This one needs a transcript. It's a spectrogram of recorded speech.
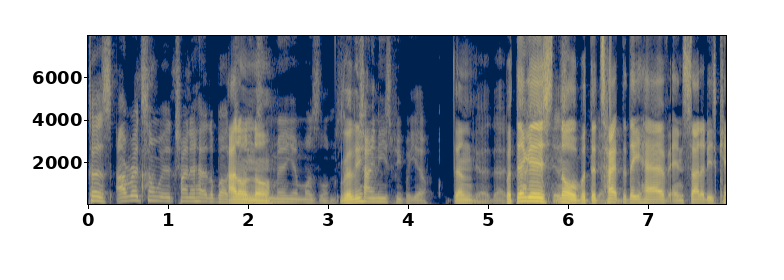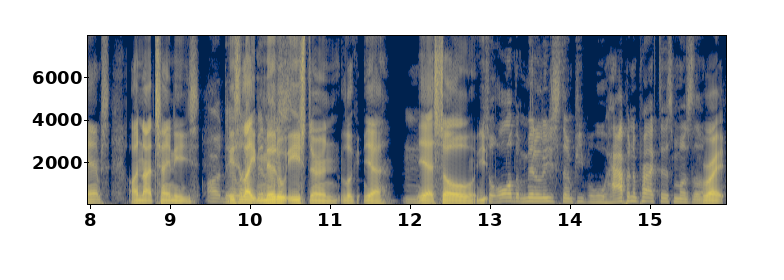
Cause I read somewhere China had about I don't know million Muslims. Really? Chinese people, yeah. Then, yeah, that, but thing is, no. But the yeah. type that they have inside of these camps are not Chinese. Are these like are like Middle, Eastern look. Yeah, mm. yeah. So, you, so all the Middle Eastern people who happen to practice Muslim, right,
